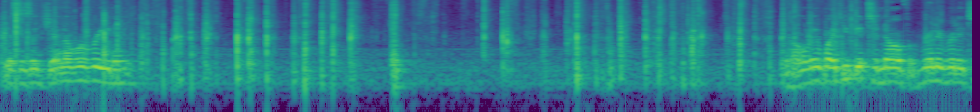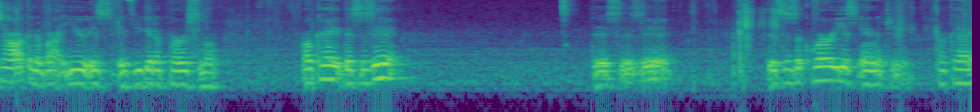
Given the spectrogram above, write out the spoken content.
This is a general reading. only way you get to know if I'm really, really talking about you is if you get a personal. Okay, this is it. This is it. This is Aquarius energy, okay?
